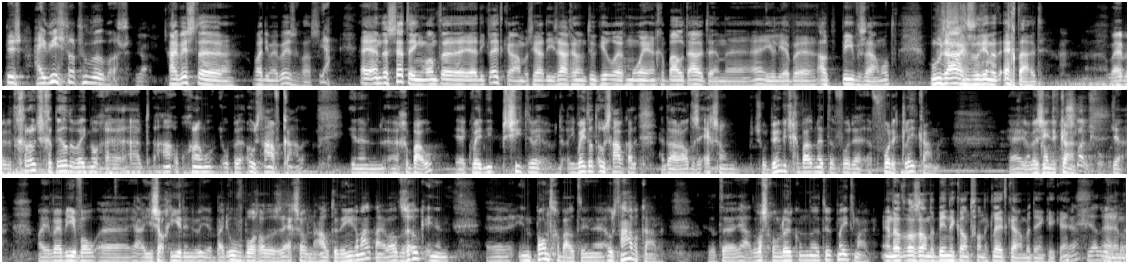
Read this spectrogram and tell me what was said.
Dus hij wist wat voetbal was. Hij wist eh, waar hij mee bezig was. Ja. Hey, en de setting, want eh, ja, die kleedkamers, ja, die zagen er natuurlijk heel erg mooi en gebouwd uit. En jullie hebben oud papier verzameld. Hoe zagen ze er in het echt uit? We hebben het grootste gedeelte, weet ik nog, eh, uit, opgenomen op de Oosthavenkade. In een eh, gebouw. Ik weet niet precies, eh, ik weet dat Oosthavenkade. En daar hadden ze echt zo'n soort bunkertje gebouwd met, eh, voor, de, voor de kleedkamer. Ja, we zien de volgens Ja, maar we hebben in ieder geval, eh, ja, je zag hier in de- bij de Oeverbos hadden ze echt zo'n houten ding gemaakt. Maar we hadden ze ook in een, eh, in een pand gebouwd in uh, Oosthavenkade. Dat, eh, ja, dat was gewoon leuk om eh, natuurlijk mee te maken. En dat was aan de binnenkant van de kleedkamer, denk ik. Hè? Ja, ja, en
